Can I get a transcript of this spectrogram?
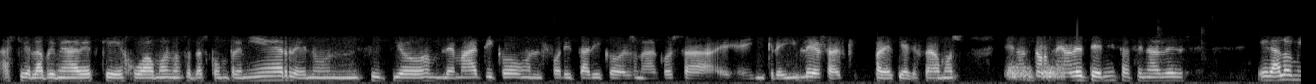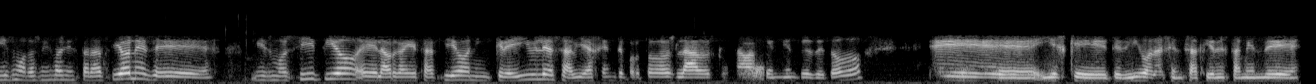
ha sido la primera vez que jugamos nosotros con Premier en un sitio emblemático, el Foro Itálico, es una cosa eh, increíble. O sea, es que parecía que estábamos en un torneo de tenis. Al final era lo mismo, las mismas instalaciones. Eh, mismo sitio, eh, la organización increíble, había gente por todos lados que estaban pendientes de todo. Eh, y es que te digo, las sensaciones también de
